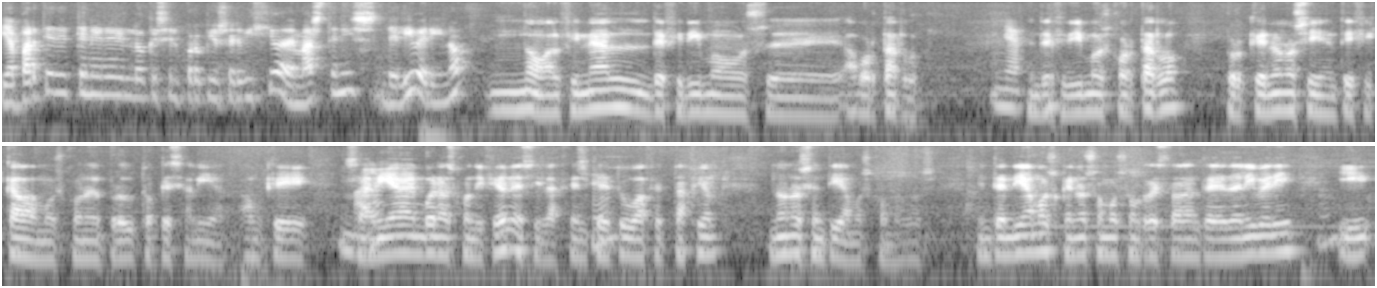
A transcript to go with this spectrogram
y, aparte de tener lo que es el propio servicio, además tenéis delivery, ¿no? No, al final decidimos eh, abortarlo. Decidimos cortarlo porque no nos identificábamos con el producto que salía. Aunque salía en buenas condiciones y la gente tuvo aceptación, no nos sentíamos cómodos. Entendíamos que no somos un restaurante de delivery y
